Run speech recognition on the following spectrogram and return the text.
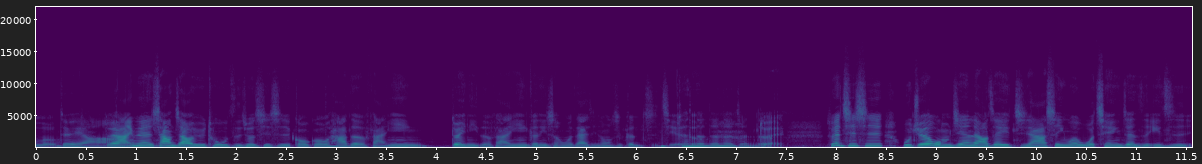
了，对啊，对啊，因为相较于兔子，就其实狗狗它的反应对你的反应，跟你生活在一起那种是更直接真的真的真的，对，所以其实我觉得我们今天聊这一集啊，是因为我前一阵子一直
